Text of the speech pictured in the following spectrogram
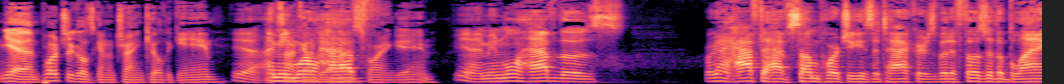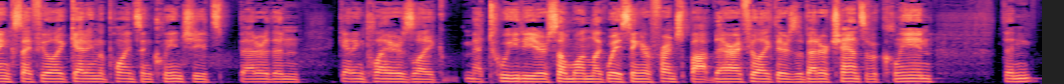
Yeah, and Portugal's going to try and kill the game. Yeah, I It's mean we'll have. high-scoring game. Yeah, I mean we'll have those. We're gonna have to have some Portuguese attackers, but if those are the blanks, I feel like getting the points and clean sheets better than getting players like Matuidi or someone like wasting your French spot there. I feel like there's a better chance of a clean than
